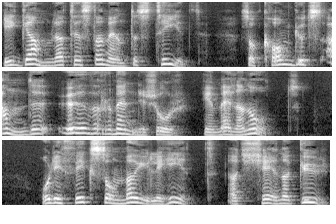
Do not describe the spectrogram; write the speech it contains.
I Gamla testamentets tid så kom Guds ande över människor emellanåt. Och de fick så möjlighet att tjäna Gud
